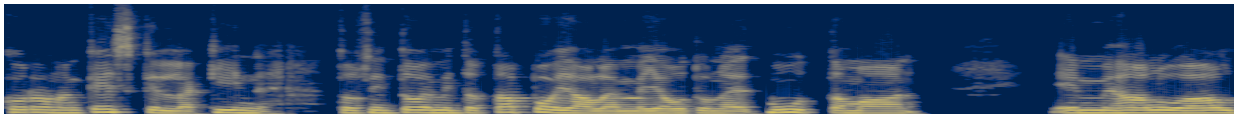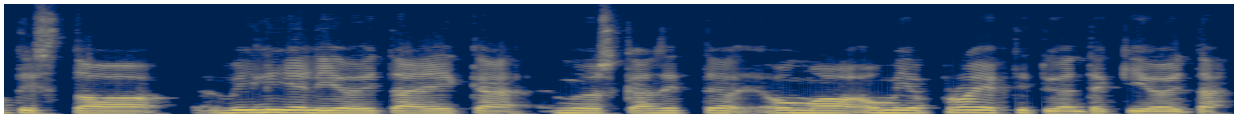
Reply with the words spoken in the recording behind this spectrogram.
koronan keskelläkin. Tosin toimintatapoja olemme joutuneet muuttamaan emme halua altistaa viljelijöitä eikä myöskään sitten oma, omia projektityöntekijöitä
